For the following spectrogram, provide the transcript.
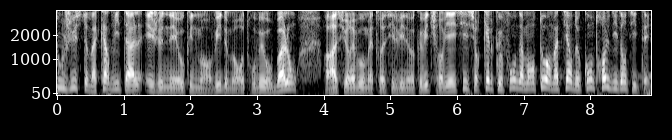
tout juste ma carte vitale et je n'ai aucunement envie de me retrouver au ballon. Rassurez-vous, maître Sylvie Novakovic revient ici sur quelques fondamentaux en matière de contrôle d'identité.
